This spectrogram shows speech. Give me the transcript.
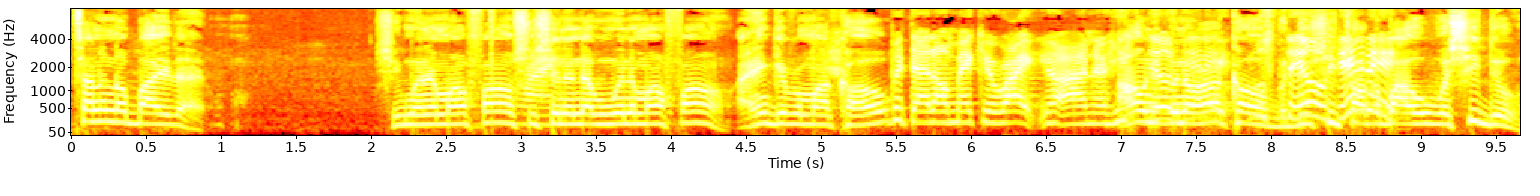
telling nobody that. She went in my phone. She Right. should have never went in my phone. I ain't give her my code. but that don't make it right, Your Honor. He I don't still even know her it. code, You but did she did talk it. about what she do?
